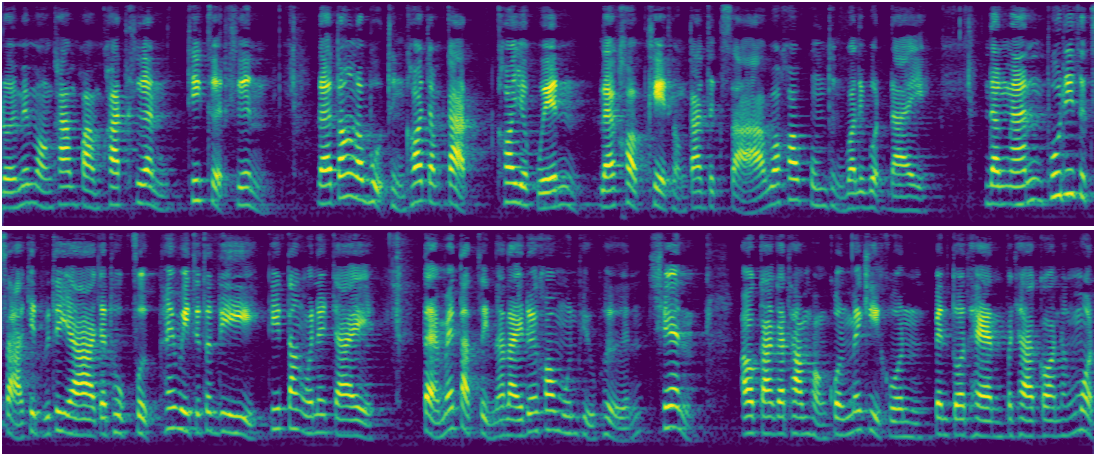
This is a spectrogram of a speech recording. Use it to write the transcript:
โดยไม่มองข้ามความคลาดเคลื่อนที่เกิดขึ้น และต้องระบุถึงข้อจำกัด ข้อยกเว้น และขอบเขตของการศึกษาว่าครอบคลุมถึงบริบทใด ดังนั้นผู้ที่ศึกษาจิตวิทยาจะถูกฝึกให้มีทฤษฎีที่ตั้งไว้ในใจ แต่ไม่ตัดสินอะไรด้วยข้อมูลผิวเผิน เช่น เอาการกระทำของคนไม่กี่คน เป็นตัวแทนประชากรทั้งหมด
